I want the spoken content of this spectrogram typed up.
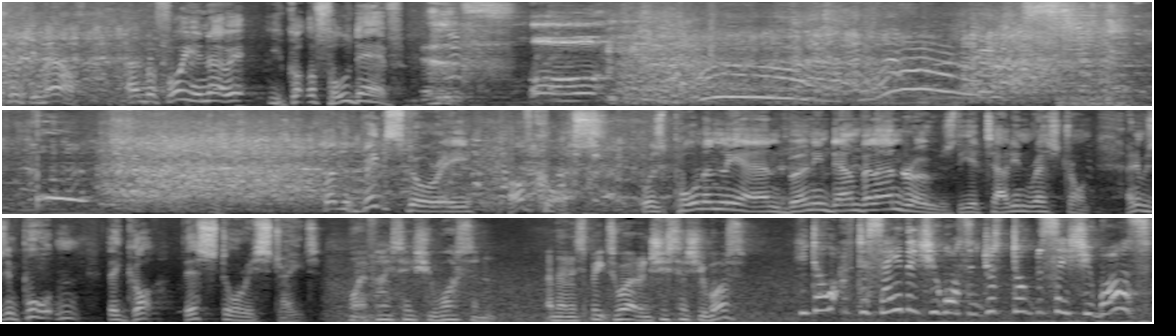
Squeaky mouth. And before you know it, you've got the full Dev. Oh. But the big story, of course, was Paul and Leanne burning down Valandro's, the Italian restaurant. And it was important they got their story straight. What if I say she wasn't? And then I speak to her and she says she was? You don't have to say that she wasn't, just don't say she was.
